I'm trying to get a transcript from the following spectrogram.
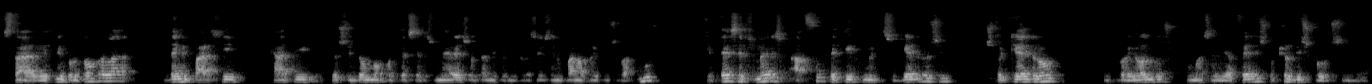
στα διεθνή πρωτόκολλα δεν υπάρχει κάτι πιο σύντομο από τέσσερις μέρες όταν η θερμοκρασία είναι πάνω από 20 βαθμούς και τέσσερις μέρες αφού πετύχουμε τη συγκέντρωση στο κέντρο του προϊόντος που μας ενδιαφέρει, στο πιο δύσκολο σημείο.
